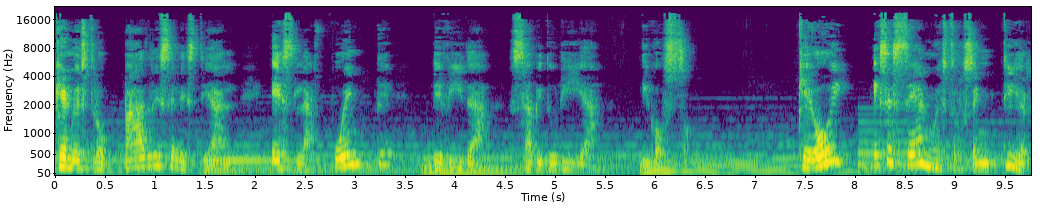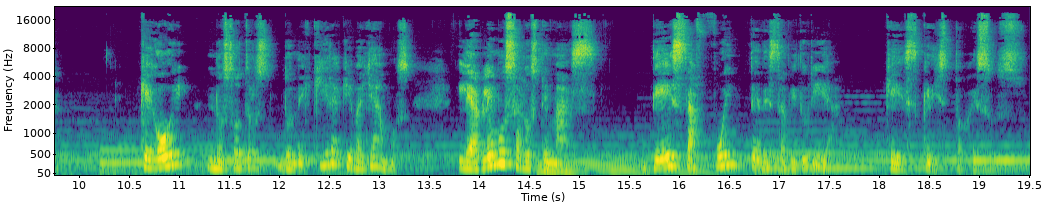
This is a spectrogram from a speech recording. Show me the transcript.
que nuestro Padre Celestial es la fuente de vida sabiduría y gozo. Que hoy ese sea nuestro sentir, que hoy nosotros, donde quiera que vayamos, le hablemos a los demás de esa fuente de sabiduría que es Cristo Jesús.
